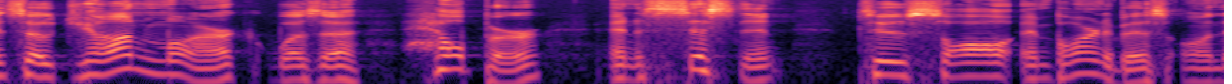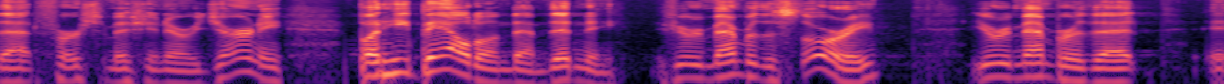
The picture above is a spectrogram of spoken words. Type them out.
And so John Mark was a helper and assistant to Saul and Barnabas on that first missionary journey, but he bailed on them, didn't he? If you remember the story, you remember that uh,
